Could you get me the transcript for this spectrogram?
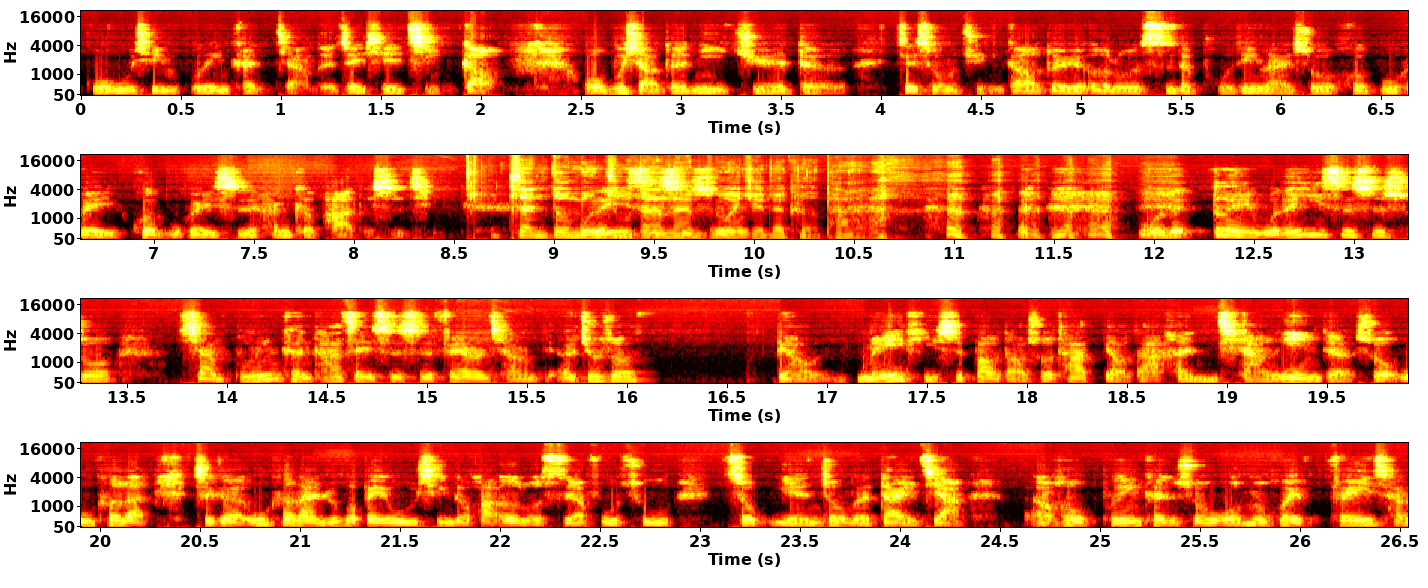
国务卿布林肯讲的这些警告，我不晓得你觉得这种警告对于俄罗斯的普丁来说会不会会不会是很可怕的事情？战斗民族当然不会觉得可怕啊。我的对我的意思是说，像布林肯他这次是非常强调，呃，就是说表媒体是报道说他表达很强硬的，说乌克兰这个乌克兰如果被入侵的话，俄罗斯要付出重严重的代价。然后布林肯说，我们会非常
